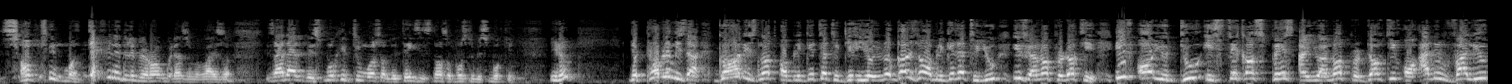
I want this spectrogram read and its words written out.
Something must definitely be wrong with that supervisor. It's either been smoking too much of the things it's not supposed to be smoking. You know? The problem is that God is not obligated to give you. God is not obligated to you if you are not productive. If all you do is take up space and you are not productive or adding value,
